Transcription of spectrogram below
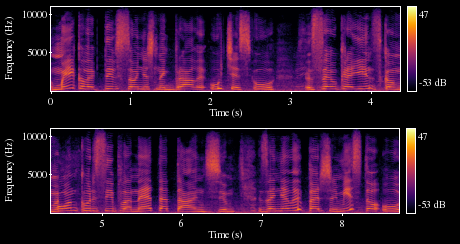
Ми, колектив Соняшник, брали участь у всеукраїнському конкурсі Планета танцю. Зайняли перше місто у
